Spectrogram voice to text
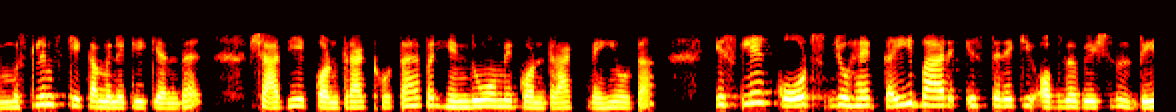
मुस्लिम्स की कम्युनिटी के अंदर शादी एक कॉन्ट्रैक्ट होता है, पर हिंदुओं में कॉन्ट्रैक्ट नहीं होता। इसलिए कोर्ट्स जो है, कई बार इस तरह की ऑब्जर्वेशन दे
